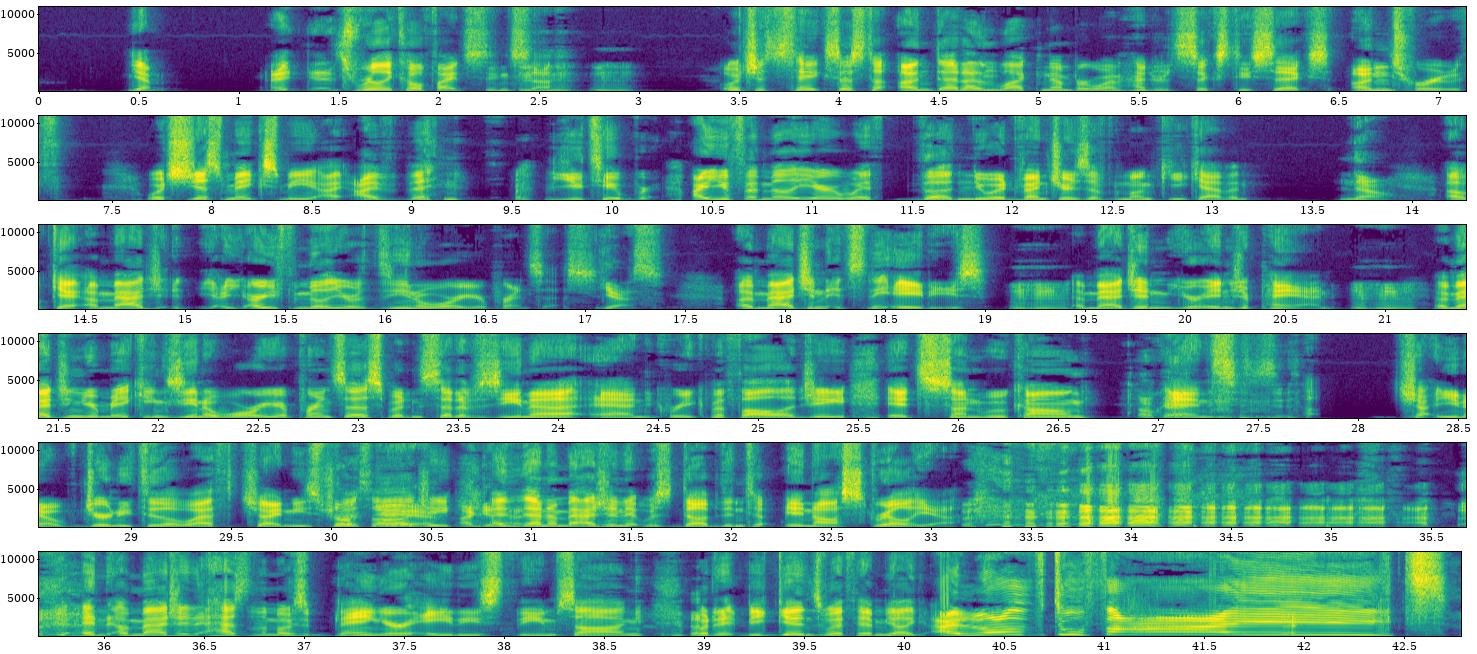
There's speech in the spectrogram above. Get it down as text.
It- it's really cool fight scene stuff. Mhm. Which just takes us to Undead Unluck number 166, Untruth, which just makes me. I, I've been. YouTube. Are you familiar with the new adventures of Monkey, Kevin? No. Okay, imagine. Are you familiar with Xena Warrior Princess? Yes. Imagine it's the 80s. Mm-hmm. Imagine you're in Japan. Mm-hmm. Imagine you're making Xena Warrior Princess, but instead of Xena and Greek mythology, it's Sun Wukong Okay. and Chi- you know Journey to the West Chinese Sure, yeah, yeah, mythology, and that. then imagine it was dubbed into in Australia, and imagine it has the most banger '80s theme song, but it begins with him yelling, "I love to fight!"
